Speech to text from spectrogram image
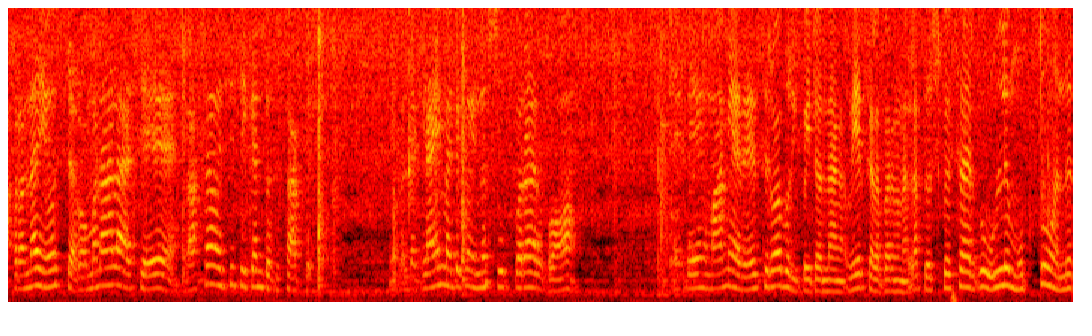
அப்புறம் தான் யோசித்தேன் ரொம்ப நாள் ஆச்சு. ரசம் வச்சு சிக்கன் தொக்கு சாப்பிட்டு. இப்போ இந்த கிளைமேட்டுக்கும் இன்னும் சூப்பராக இருக்கும். இப்போ எங்கள் மாமியார் சிறுவாபுரிக்கு போயிட்டு வந்தாங்க. வேர்க்கடலை பாருங்கள் நல்லா பெருசு பெருசாக இருக்குது உள்ளே முத்தும் வந்து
